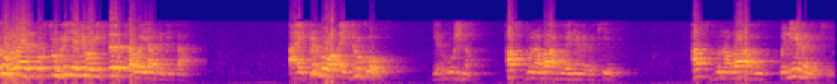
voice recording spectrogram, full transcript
truhla je zbog truhlinja njihovih srca u jazebita. A i prvo, a i drugo je ružno. Hasbun Allahu je njeme vekim. Hasbun Allahu je njeme vekim.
